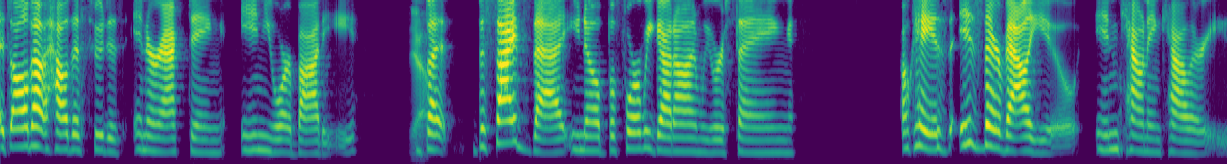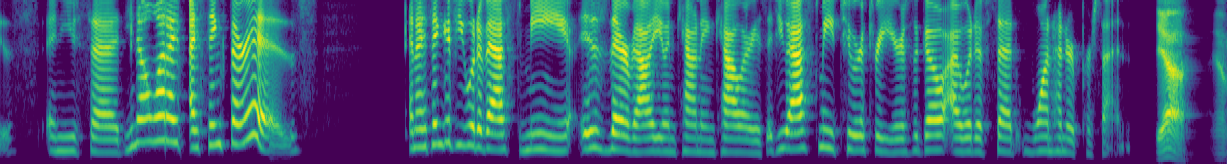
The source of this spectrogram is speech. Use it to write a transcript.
it's all about how this food is interacting in your body. Yeah. But besides that, you know, before we got on, we were saying, okay, is is there value in counting calories? And you said, you know what, I, I think there is. And I think if you would have asked me, is there value in counting calories? If you asked me two or three years ago, I would have said 100%. yeah, yeah.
